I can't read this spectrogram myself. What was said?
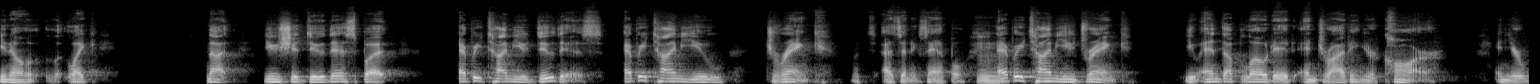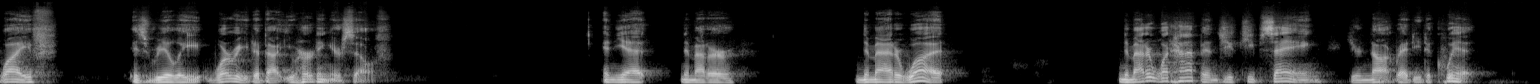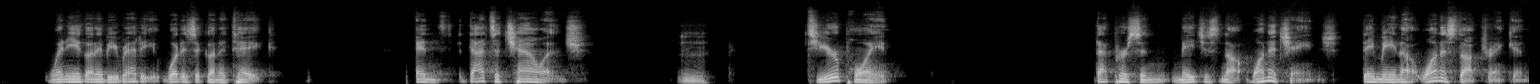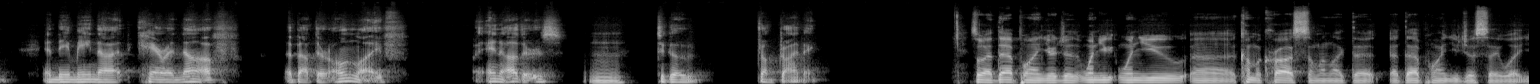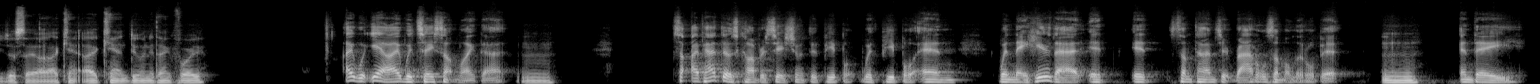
You know, like not you should do this, but every time you do this, every time you drink, as an example, Mhm. every time you drink, you end up loaded and driving your car and your wife is really worried about you hurting yourself. And yet, no matter, no matter what, no matter what happens, you keep saying you're not ready to quit. When are you going to be ready? What is it going to take? And that's a challenge. Mm. To your point, that person may just not want to change. They may not want to stop drinking. And they may not care enough about their own life and others Mm. to go drunk driving. So at that point, you're just when you when you uh, come across someone like that. At that point, you just say what? You just say, oh, "I can't, I can't do anything for you." I would, yeah, I would say something like that. Mm. So I've had those conversations with people, with people, and when they hear that, it it sometimes it rattles them a little bit, hmm and they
